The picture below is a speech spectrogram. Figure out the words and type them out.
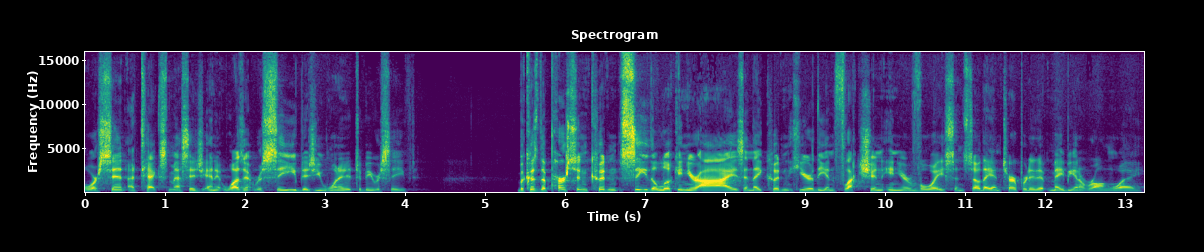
or sent a text message and it wasn't received as you wanted it to be received? Because the person couldn't see the look in your eyes and they couldn't hear the inflection in your voice, and so they interpreted it maybe in a wrong way.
